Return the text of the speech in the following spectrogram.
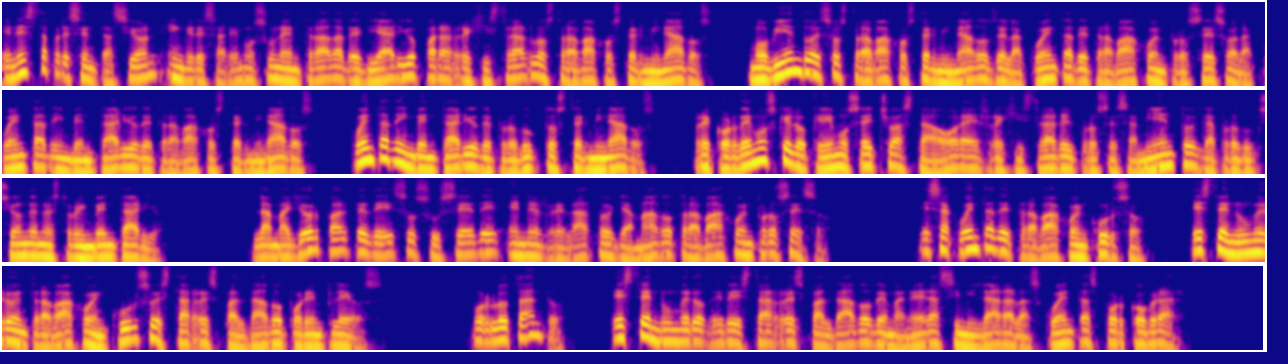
En esta presentación ingresaremos una entrada de diario para registrar los trabajos terminados, moviendo esos trabajos terminados de la cuenta de trabajo en proceso a la cuenta de inventario de trabajos terminados, cuenta de inventario de productos terminados. Recordemos que lo que hemos hecho hasta ahora es registrar el procesamiento y la producción de nuestro inventario. La mayor parte de eso sucede en el relato llamado trabajo en proceso. Esa cuenta de trabajo en curso, este número en trabajo en curso está respaldado por empleos. Por lo tanto, este número debe estar respaldado de manera similar a las cuentas por cobrar.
